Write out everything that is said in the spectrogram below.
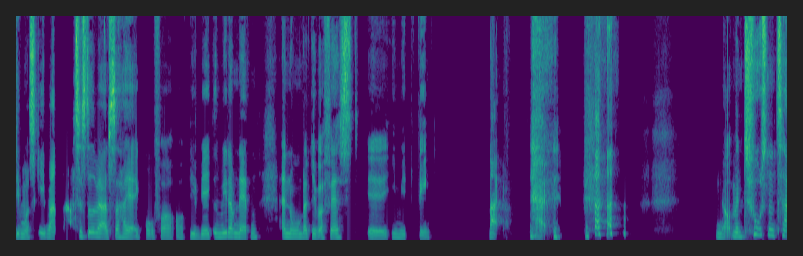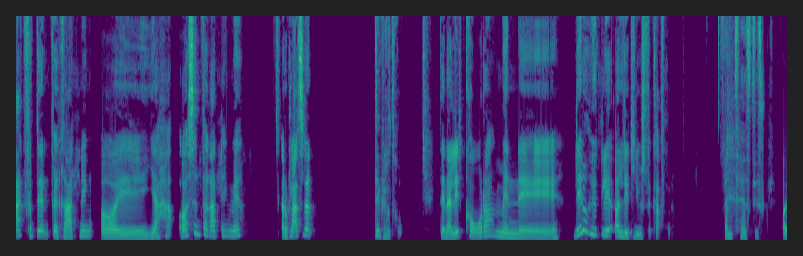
det måske var en tilstedeværelse, så har jeg ikke brug for at blive vækket midt om natten af nogen, der griber fast øh, i mit ben. Nej, nej. Nå, men tusind tak for den beretning, og øh, jeg har også en beretning med. Er du klar til den? Det kan du tro. Den er lidt kortere, men øh, lidt uhyggelig og lidt livsbekræftende. Fantastisk. Og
